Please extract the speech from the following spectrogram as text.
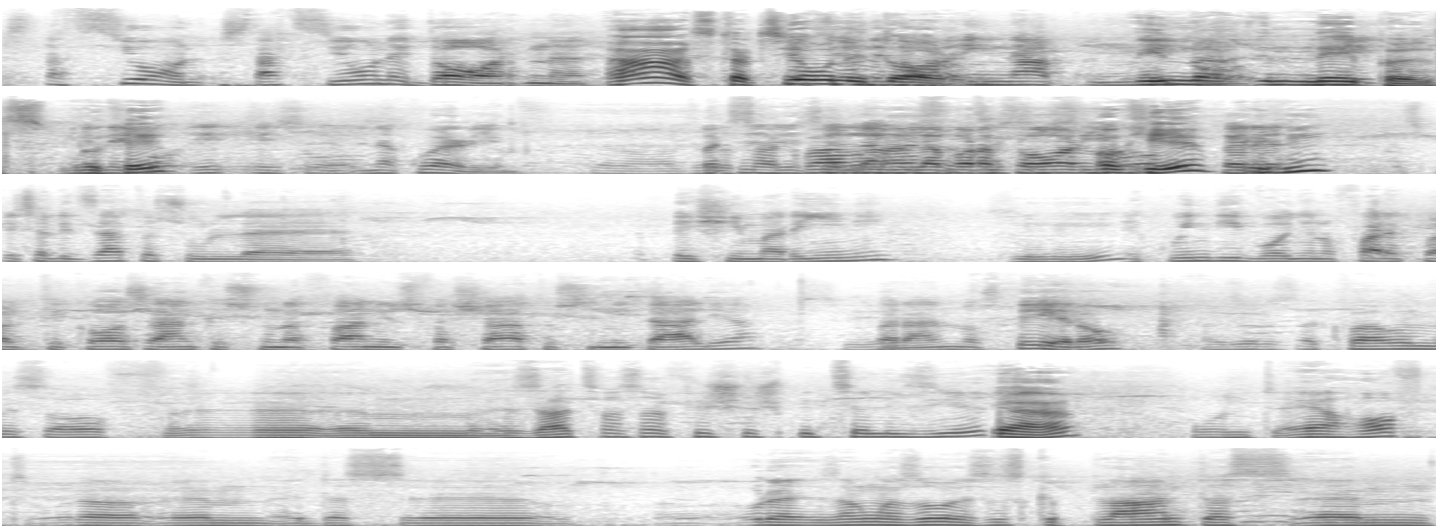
stazione, stazione Dorn. Ah, Stazione Dorn. in, Nap- in In, Naples. in Naples, In okay. Naples, is- is in aquarium. also But das it's Aquarium un laboratorio Ok, per- mhm. specializzato sul eh, pesci marini Mhm. e quindi vogliono fare qualche cosa anche su una Fanius fasciatus in Italia. Faranno, spero. Also das Aquarium ist auf äh, ähm, Salzwasserfische spezialisiert Ja, und er hofft oder ähm, dass äh, oder sagen wir so, es ist geplant, dass ähm,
